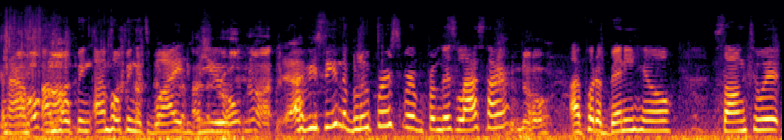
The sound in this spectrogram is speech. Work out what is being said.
and I'm, hope I'm hoping I'm hoping it's wide I view. sure hope not. Have you seen the bloopers from from this last time? No. I put a Benny Hill song to it.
